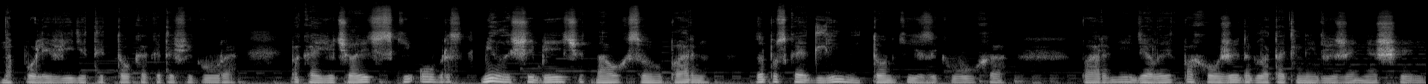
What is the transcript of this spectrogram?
На поле видит и то, как эта фигура, пока ее человеческий образ мило щебечет на ухо своему парню, запуская длинный тонкий язык в ухо. Парни делает похожие на глотательные движения шеи.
